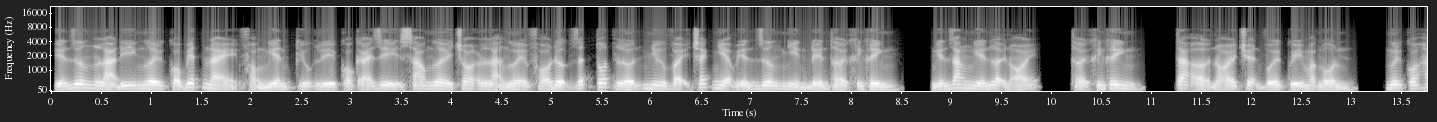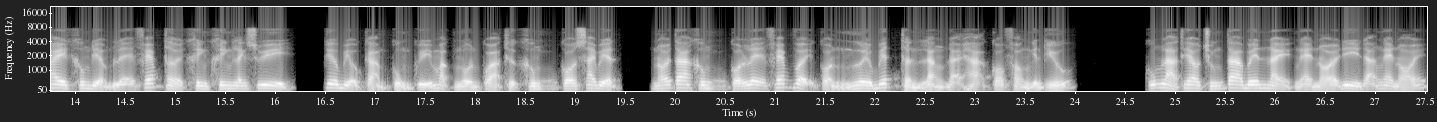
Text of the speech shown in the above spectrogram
Yến Dương là đi ngươi có biết này phòng nghiên cứu lý có cái gì sao ngươi cho là ngươi phó được rất tốt lớn như vậy trách nhiệm Yến Dương nhìn đến thời khinh khinh, nghiến răng nghiến lợi nói, thời khinh khinh, ta ở nói chuyện với quý mặc nôn, ngươi có hay không điểm lễ phép thời khinh khinh lanh suy, kêu biểu cảm cùng quý mặc nôn quả thực không có sai biệt, nói ta không có lễ phép vậy còn ngươi biết thần lăng đại hạ có phòng nghiên cứu. Cũng là theo chúng ta bên này nghe nói đi đã nghe nói,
